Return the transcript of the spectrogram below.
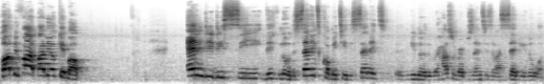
But before Akpabio came up, NDDC, the, no, the Senate committee, the Senate, you know, the House of Representatives have said, you know what,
